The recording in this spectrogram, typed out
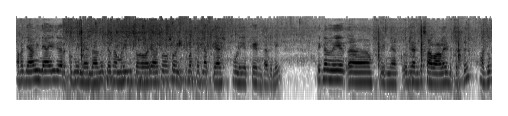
അപ്പോൾ ഞാൻ വിനാഗിരി ചേർക്കുന്നില്ല. എന്താണെന്ന് വെച്ചാൽ നമ്മൾ ഈ സോയാ സോസ് ഒഴിക്കുമ്പോൾ തന്നെ അത്യാവശ്യം പുളിയൊക്കെ ഉണ്ട് അതിൽ പിന്നെ അത് പിന്നെ ഒരു രണ്ട് സവാള എടുത്തിട്ട് അതും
